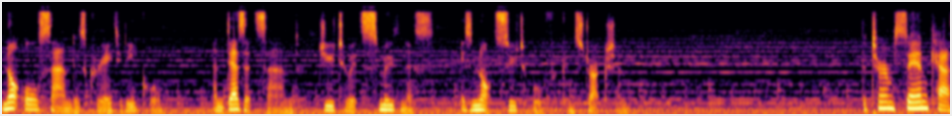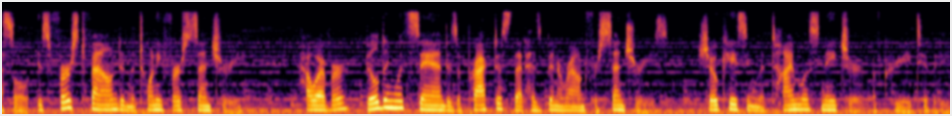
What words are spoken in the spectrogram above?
Not all sand is created equal, and desert sand, due to its smoothness, is not suitable for construction. The term sandcastle is first found in the 21st century However, building with sand is a practice that has been around for centuries, showcasing the timeless nature of creativity.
